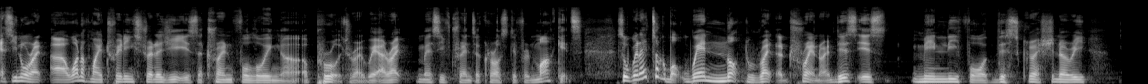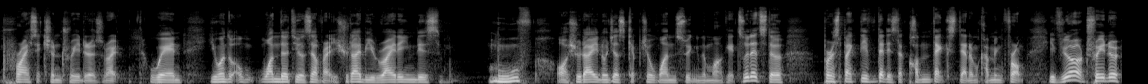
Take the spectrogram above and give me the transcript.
as you know, right, uh, one of my trading strategy is a trend following uh, approach, right, where I write massive trends across different markets. So when I talk about when not to write a trend, right, this is mainly for discretionary price action traders, right? When you want to wonder to yourself, right, should I be writing this move or should I, you know, just capture one swing in the market? So that's the perspective, that is the context that I'm coming from. If you're a trader,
